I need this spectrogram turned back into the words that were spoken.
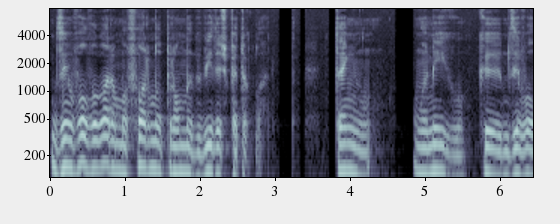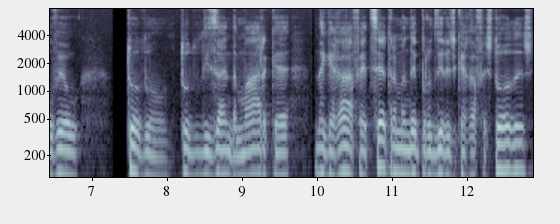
desenvolvo agora uma fórmula para uma bebida espetacular. Tenho um amigo que me desenvolveu todo, todo o design da marca, da garrafa, etc. Mandei produzir as garrafas todas.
